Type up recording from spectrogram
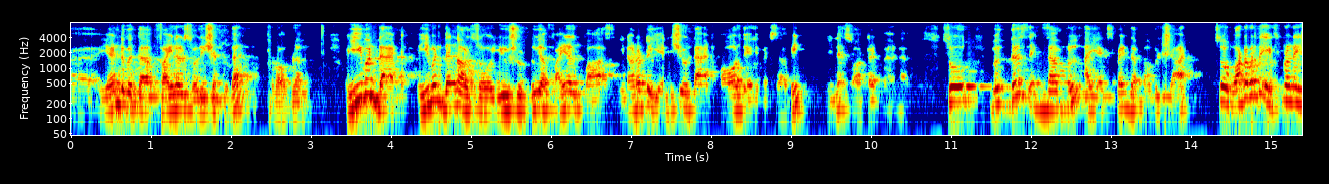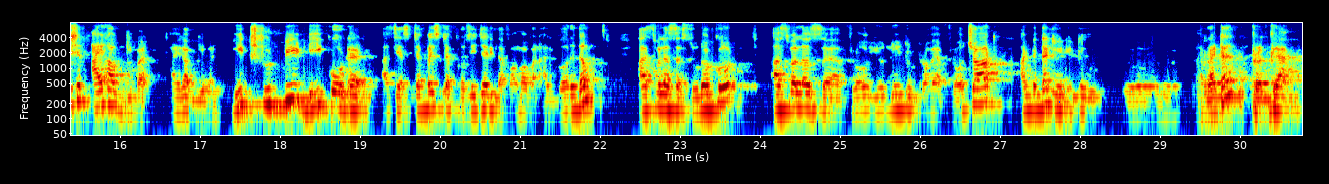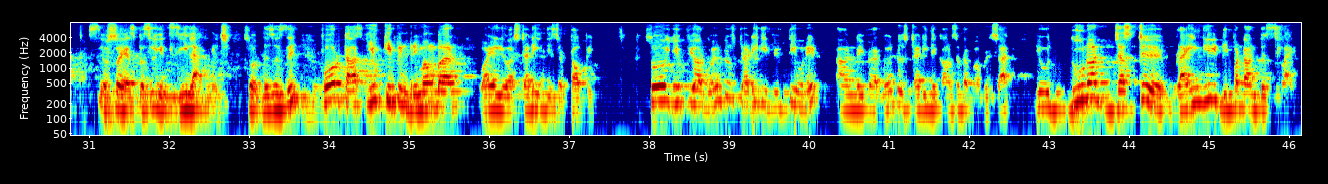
end with the final solution to the problem even that even then also you should do a final pass in order to ensure that all the elements are being in a sorted manner so with this example i explained the bubble sort so whatever the explanation i have given I have given. It should be decoded as a step-by-step -step procedure in the form of an algorithm, as well as a pseudocode, as well as flow. You need to draw a flow chart, and then you need to uh, write a program. So, especially in C language. So this is the four tasks you keep in remember while you are studying this topic. So if you are going to study the fifth unit and if you are going to study the concept of bubble sort, you do not just blindly depend on this slide.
